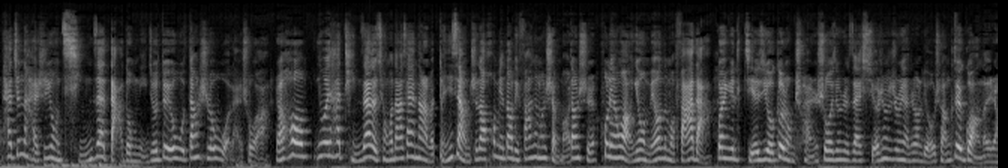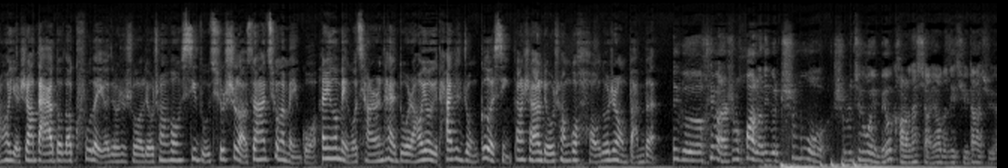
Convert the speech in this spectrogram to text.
他真的还是用情在打动你，就对于我当时的我来说啊，然后因为它停在了全国大赛那儿嘛，很想知道后面到底发生了什么。当时互联网又没有那么发达，关于结局有各种传说，就是在学生之中这种流传最广的，然后也是让大家都在哭的一个，就是说流川枫吸毒去世了。虽然他去了美国，但因为美国强人太多，然后又以他是这种个性，当时还流传过好多这种版本。那个黑板上是不是画了那个赤木？是不是最后也没有考上他想要的那体育大学？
